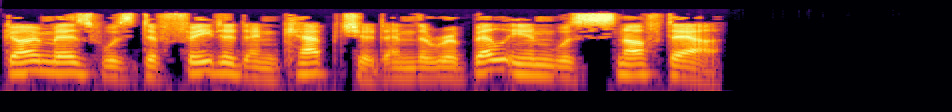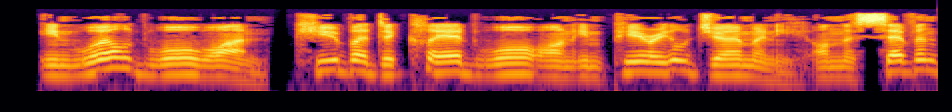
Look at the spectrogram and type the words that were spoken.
Gómez was defeated and captured and the rebellion was snuffed out. In World War I, Cuba declared war on Imperial Germany on 7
